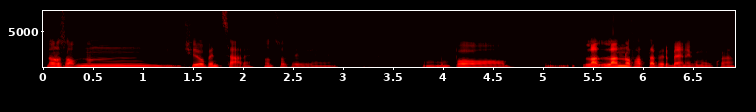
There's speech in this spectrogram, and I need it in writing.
non lo so, non... ci devo pensare. Non so se un, un po'... L- l'hanno fatta per bene comunque, eh.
